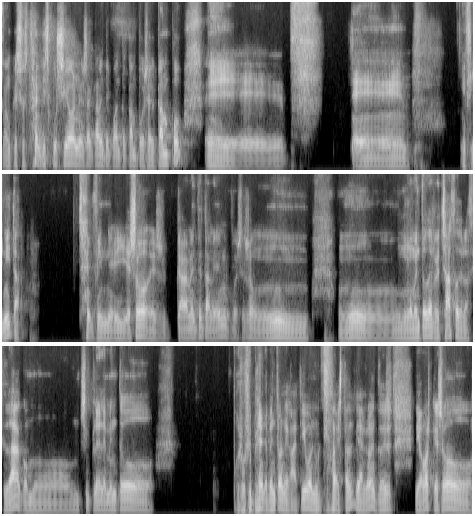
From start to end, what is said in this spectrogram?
Aunque eso está en discusión exactamente cuánto campo es el campo, eh, infinita. Y eso es claramente también, pues eso, un, un, un momento de rechazo de la ciudad como un simple elemento, pues un simple elemento negativo en última instancia, ¿no? Entonces, digamos que eso,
